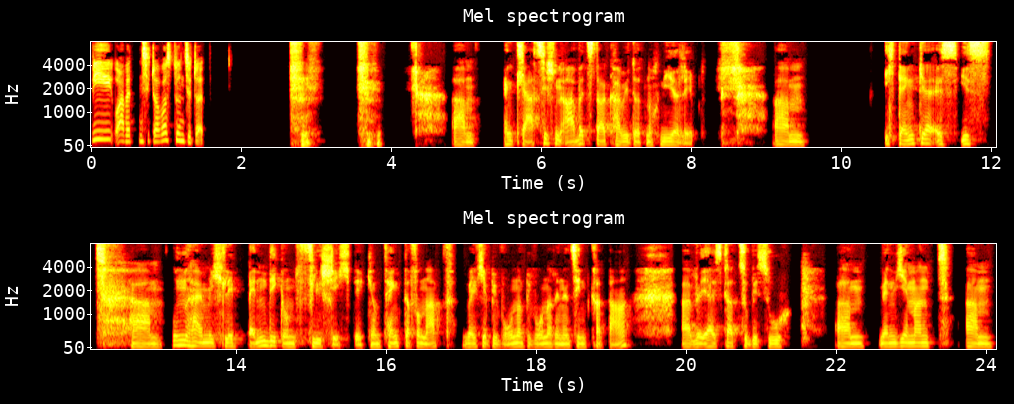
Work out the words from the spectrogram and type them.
Wie arbeiten Sie da? Was tun Sie dort? ähm, einen klassischen Arbeitstag habe ich dort noch nie erlebt. Ähm, ich denke, es ist ähm, unheimlich lebendig und vielschichtig und hängt davon ab, welche Bewohner, Bewohnerinnen sind gerade da, äh, wer ist gerade zu Besuch. Ähm, wenn jemand ähm,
